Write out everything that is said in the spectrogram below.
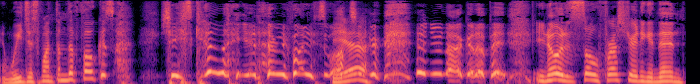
and we just want them to focus. She's killing it. Everybody's watching Yeah. her, and you're not gonna pay. You know, it is so frustrating. And then,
